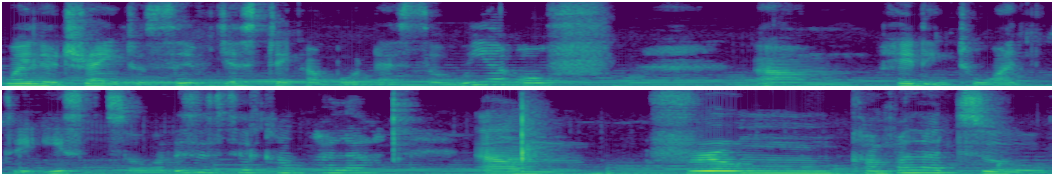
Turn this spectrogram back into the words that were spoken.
while you're trying to save, just take a boda. So we are off, um, heading towards the east. So this is still Kampala. Um, from Kampala to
